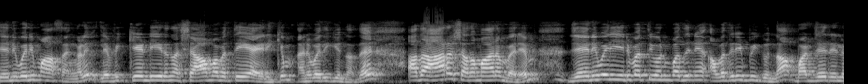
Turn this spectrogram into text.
ജനുവരി മാസങ്ങളിൽ ലഭിക്കേണ്ടിയിരുന്ന ക്ഷാമബത്തയായിരിക്കും അനുവദിക്കുന്നത്. അത് ആറ് ശതമാനം വരും. ജനുവരി ഇരുപത്തി ഒൻപതിന് അവതരിപ്പിക്കുന്ന ബഡ്ജറ്റിൽ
